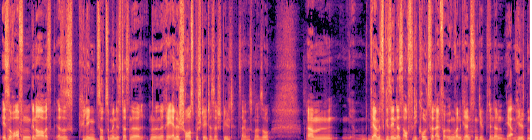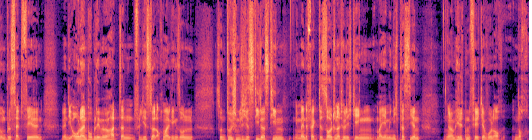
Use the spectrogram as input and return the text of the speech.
ist noch offen, genau, aber es, also es klingt so zumindest, dass eine, eine reelle Chance besteht, dass er spielt, sagen wir es mal so. Ähm, wir haben jetzt gesehen, dass es auch für die Colts halt einfach irgendwann Grenzen gibt. Wenn dann ja. Hilton und Brissett fehlen, wenn die O-Line Probleme hat, dann verlierst du halt auch mal gegen so ein, so ein durchschnittliches Steelers-Team im Endeffekt. Das sollte natürlich gegen Miami nicht passieren. Ähm, Hilton fehlt ja wohl auch noch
